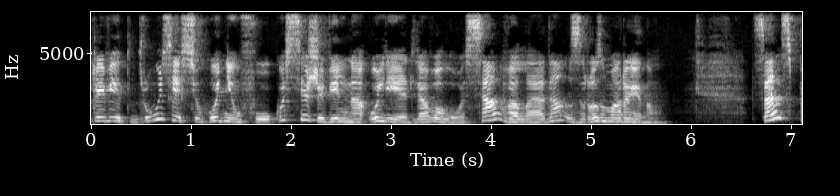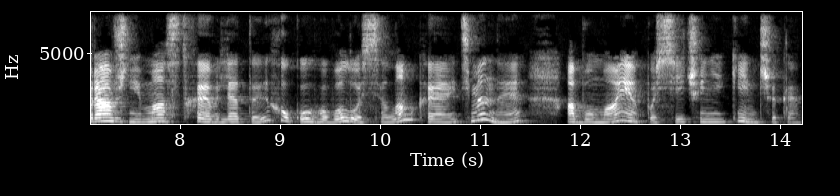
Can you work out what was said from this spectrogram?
Привіт, друзі! Сьогодні у фокусі живільна олія для волосся Веледа з розмарином. Це справжній must-have для тих, у кого волосся ламке, тьмяне або має посічені кінчики.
